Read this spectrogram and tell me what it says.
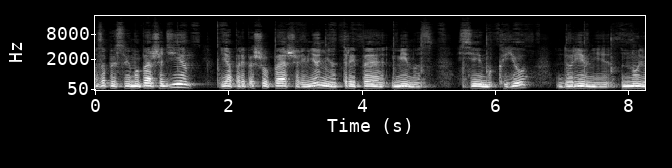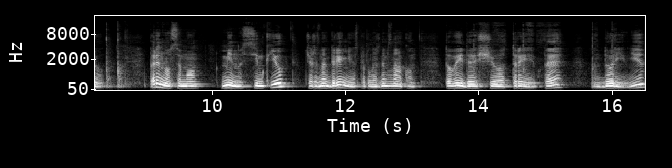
Записуємо перша дія. Я перепишу перше рівняння 3p мінус 7q дорівнює 0. Переносимо мінус 7q через знак дорівнює з протилежним знаком. То вийде, що 3p дорівнює.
